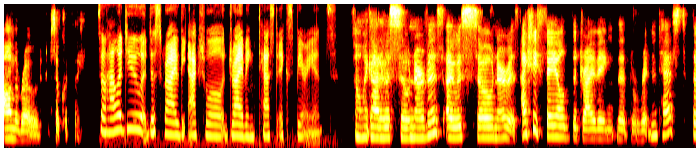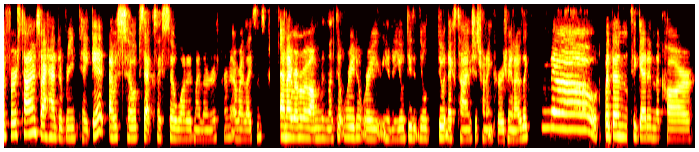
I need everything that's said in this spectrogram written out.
on the road so quickly. So, how would you describe the actual driving test experience? Oh my God, I was so nervous. I was so nervous. I actually failed the driving, the, the written test the first time. So I had to retake it. I was so upset because I so wanted my learner's permit or my license. And I remember my mom being like, Don't worry, don't worry. You know, you'll do you'll do it next time. She's trying to encourage me. And I was like, no. But then to get in the car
